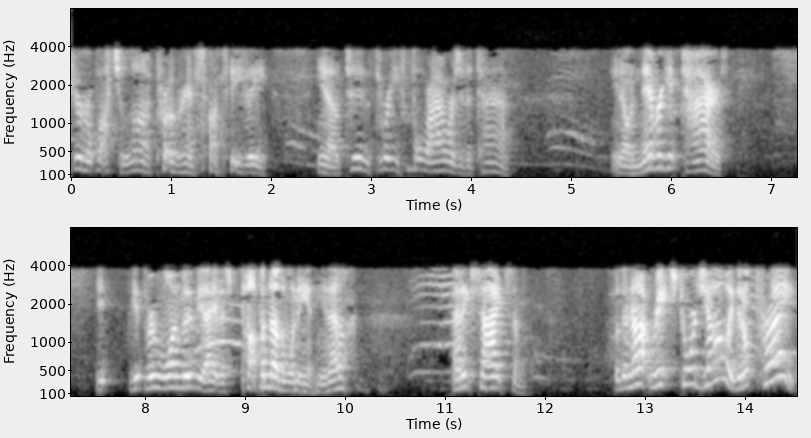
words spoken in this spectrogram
sure watch a lot of programs on TV. You know, two, three, four hours at a time. You know, never get tired. Get get through one movie, hey, let's pop another one in. You know, that excites them. But they're not rich towards Yahweh. They don't pray.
